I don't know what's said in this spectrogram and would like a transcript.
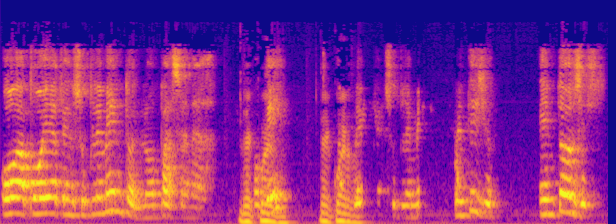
o apóyate en suplementos, no pasa nada. De ¿Ok? acuerdo, de acuerdo. En suplementos alimenticios. Entonces,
